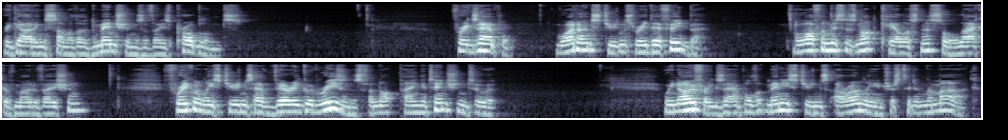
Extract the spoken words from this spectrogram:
regarding some of the dimensions of these problems. For example, why don't students read their feedback? Well, often this is not carelessness or lack of motivation. Frequently, students have very good reasons for not paying attention to it. We know, for example, that many students are only interested in the mark.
